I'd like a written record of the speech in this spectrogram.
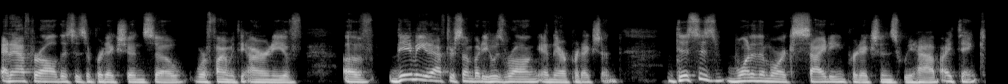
And after all, this is a prediction. So we're fine with the irony of, of naming it after somebody who was wrong in their prediction. This is one of the more exciting predictions we have, I think.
